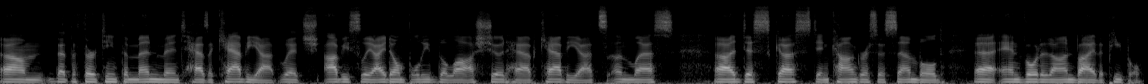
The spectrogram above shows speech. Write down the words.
um, that the 13th Amendment has a caveat, which obviously I don't believe the law should have caveats unless uh, discussed in Congress assembled uh, and voted on by the people.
